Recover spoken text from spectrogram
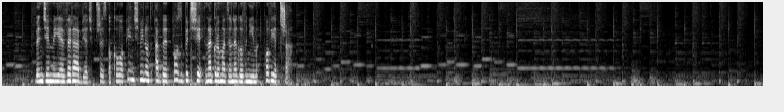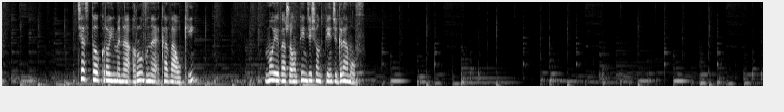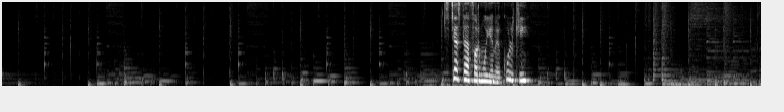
Będziemy je wyrabiać przez około 5 minut, aby pozbyć się nagromadzonego w nim powietrza. Ciasto kroimy na równe kawałki. Moje ważą 55 gramów. Z ciasta formujemy kulki.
